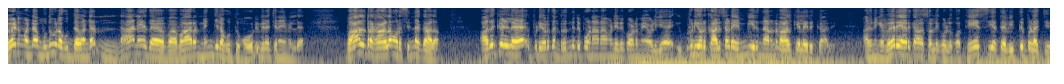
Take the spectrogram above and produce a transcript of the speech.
வேணுமெண்டா முதுகுல குத்த வேண்டாம். நானே வ- வாரம் நெஞ்சில் குத்துங்க. ஒரு பிரச்சனையும் இல்லை. வாழ்கிற காலம் ஒரு சின்ன காலம். அதுக்குள்ள இப்படி ஒருத்தன் இருந்துட்டு போனானா அப்படி இருக்கணுமே ஒழிய இப்படி ஒரு கல்சட எம்பி இருந்தான்னு வாழ்க்கையில இருக்காது. அது நீங்கள் வேறு யாருக்காவது சொல்லிக் கொள்ளுங்க. தேசியத்தை வித்து பிழைச்சு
